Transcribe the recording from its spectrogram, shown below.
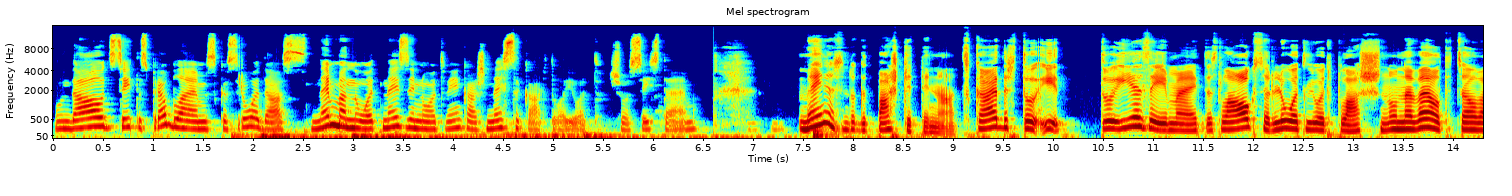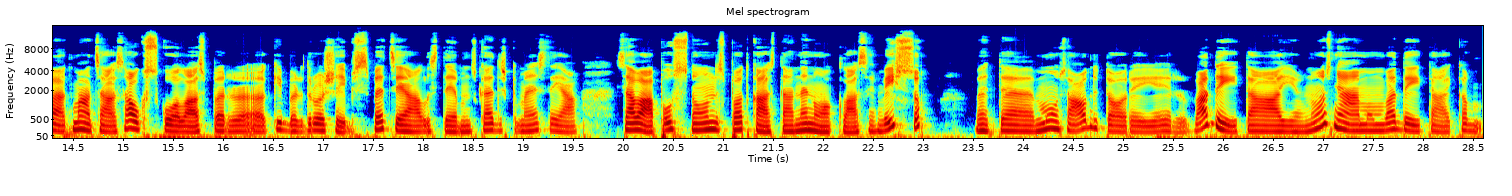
Un daudz citas problēmas, kas radās nemanot, nezinot, vienkārši nesakārtojot šo sistēmu. Mēģināsim tagad pašķitināt. Skaidrs, tu, tu iezīmēji, tas lauks ir ļoti, ļoti plašs. Nu, nevelti cilvēki mācās augstskolās par uh, kiberdrošības speciālistiem. Un skaidrs, ka mēs tajā savā pusstundas podkāstā nenoklāsim visu. Bet uh, mūsu auditorija ir vadītāji un uzņēmumu vadītāji, kam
